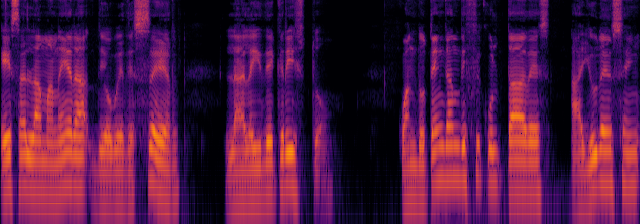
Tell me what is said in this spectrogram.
Esa es la manera de obedecer la ley de Cristo. Cuando tengan dificultades, ayúdense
